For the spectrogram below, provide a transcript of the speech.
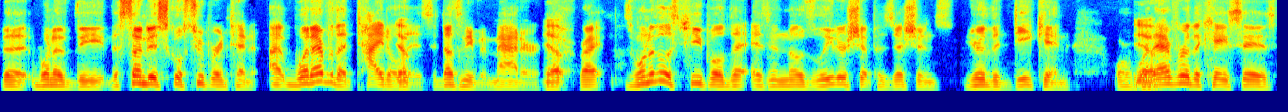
the one of the the Sunday school superintendent, uh, whatever the title Yep. is, it doesn't even matter. Yep. Right? It's one of those people that is in those leadership positions. You're the deacon, or Yep. whatever the case is.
